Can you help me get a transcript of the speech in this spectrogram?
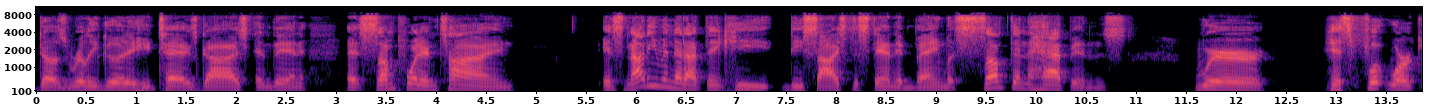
does really good and he tags guys. And then at some point in time, it's not even that I think he decides to stand and bang, but something happens where his footwork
